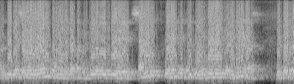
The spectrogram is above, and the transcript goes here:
algo que se logró con el Departamento de Salud fue el Colegio de Enfermeras de Puerto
